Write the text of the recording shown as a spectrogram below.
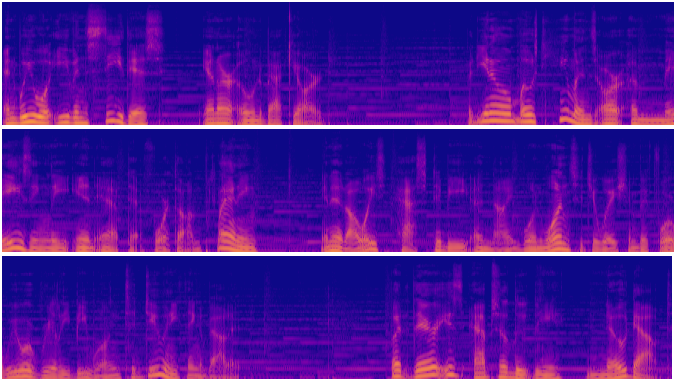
And we will even see this in our own backyard. But you know, most humans are amazingly inept at forethought and planning, and it always has to be a 911 situation before we will really be willing to do anything about it. But there is absolutely no doubt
